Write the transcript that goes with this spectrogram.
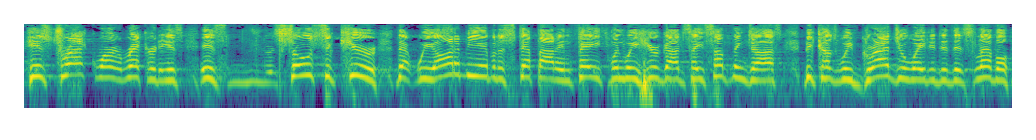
His track record is, is so secure that we ought to be able to step out in faith when we hear God say something to us because we've graduated to this level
